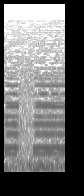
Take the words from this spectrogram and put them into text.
え!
